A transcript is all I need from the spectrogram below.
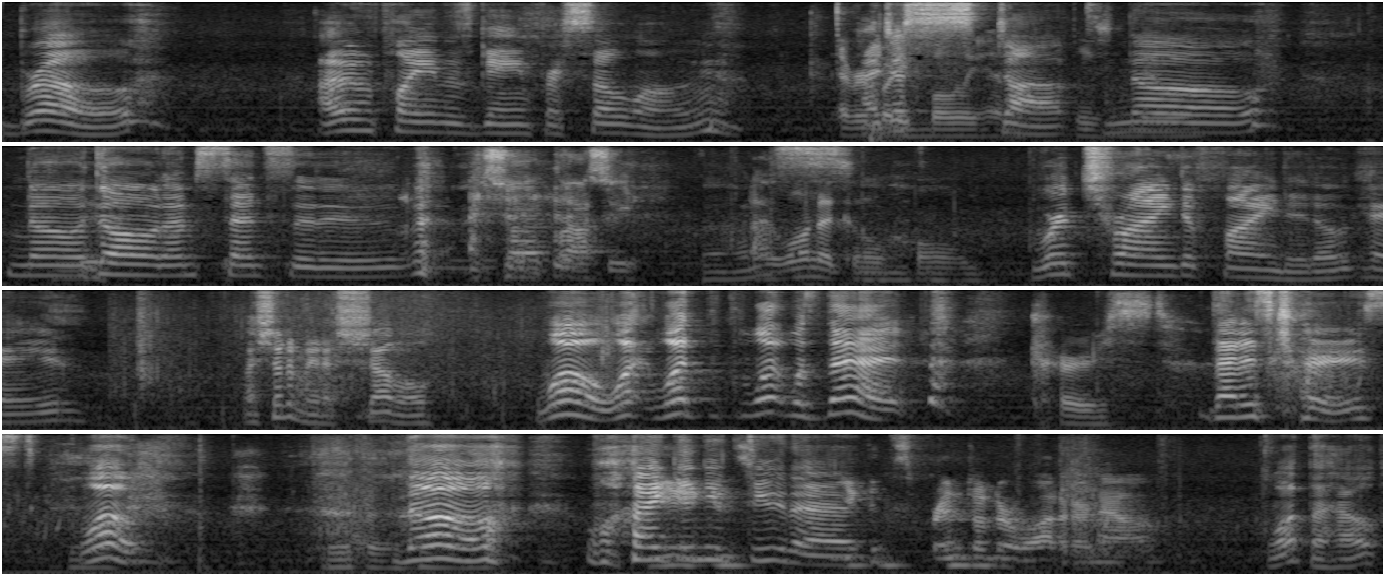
bro. I've been playing this game for so long. Everybody I just bully him. stopped. No. No, don't. I'm sensitive. I saw Classi. Uh, noob. I want to go home. We're trying to find it, okay? I should have made a shovel. Whoa, what what what was that? Cursed. That is cursed. Whoa. No. Why You can you can- do that? You can sprint underwater now. What the hell?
